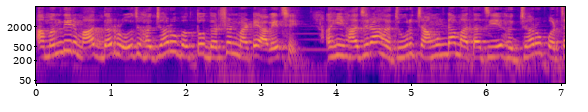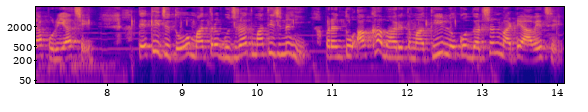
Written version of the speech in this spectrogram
આ મંદિરમાં દરરોજ હજારો ભક્તો દર્શન માટે આવે છે. અહીં હાજરા હજુર ચામુંડા માતાજીએ હજારો પરચા પૂર્યા છે. તેથી જ તો માત્ર ગુજરાતમાંથી જ નહીં, પરંતુ આખા ભારતમાંથી લોકો દર્શન માટે આવે છે.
